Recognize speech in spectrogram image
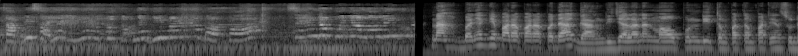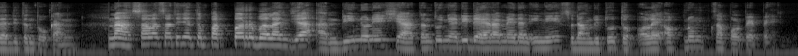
Tapi saya ini tutupnya gimana, Bapak? Saya nggak punya loling. Nah, banyaknya para-para pedagang di jalanan maupun di tempat-tempat yang sudah ditentukan. Nah, salah satunya tempat perbelanjaan di Indonesia tentunya di daerah Medan ini sedang ditutup oleh oknum Satpol PP.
